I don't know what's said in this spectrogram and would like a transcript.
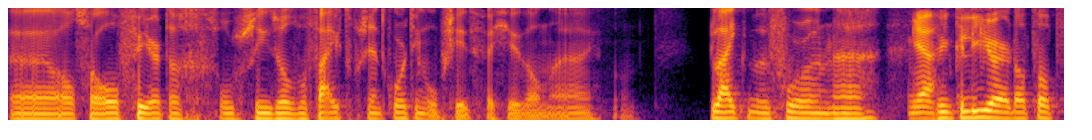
eh, als er al 40, soms misschien zelfs wel 50% korting op zit, weet je, dan, eh, dan lijkt me voor een Ja. winkelier dat dat,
